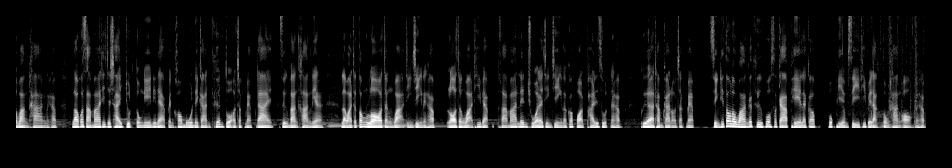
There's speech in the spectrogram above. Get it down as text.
ระหว่างทางนะครับเราก็สามารถที่จะใช้จุดตรงนี้นี่แหละเป็นข้อมูลในการเคลื่อนตัวออกจากแมปได้ ซึ่งบางครั้งเนี่ยเราอาจจะต้องรอจังหวะจริงๆนะครับรอจังหวะที่แบบสามารถเล่นชัวร์ได้จริง ๆ แล้วก็ปลอดภัยที่สุดนะครับเพื่อทำการออกจากแมป สิ่งที่ต้องระวังก็คือพวกสกาเพย์และก็พวก PMC ที่ไปดักตรงทางออกนะครับ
